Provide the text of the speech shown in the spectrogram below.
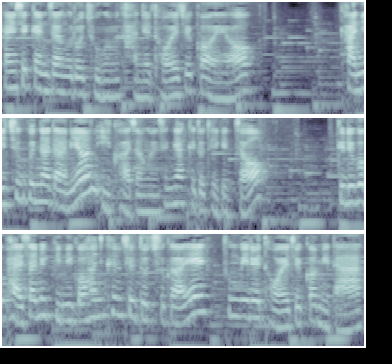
한식 간장으로 조금 간을 더해줄 거예요. 간이 충분하다면 이 과정은 생략해도 되겠죠? 그리고 발사믹 비니거 한 큰술도 추가해 풍미를 더해줄 겁니다.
